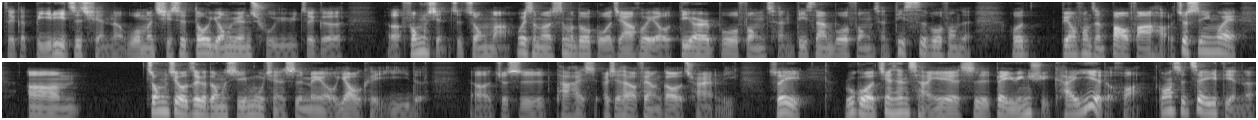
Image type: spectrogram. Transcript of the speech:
这个比例之前呢，我们其实都永远处于这个。呃，风险之中嘛，为什么这么多国家会有第二波封城、第三波封城、第四波封城，或不用封城爆发好了？就是因为，嗯，终究这个东西目前是没有药可以医的，呃，就是它还是，而且它有非常高的传染力。所以，如果健身产业是被允许开业的话，光是这一点呢，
